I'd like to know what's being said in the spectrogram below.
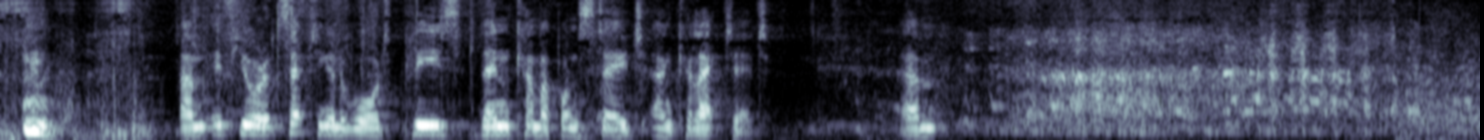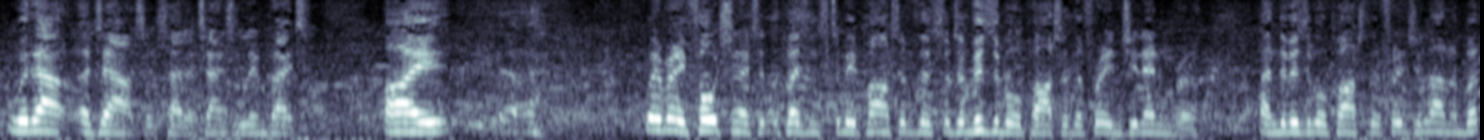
um, if you're accepting an award, please then come up on stage and collect it. Um, Without a doubt, it's had a tangible impact. I, uh, we're very fortunate at the Pleasance to be part of the sort of visible part of the Fringe in Edinburgh and the visible part of the Fringe in London. But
